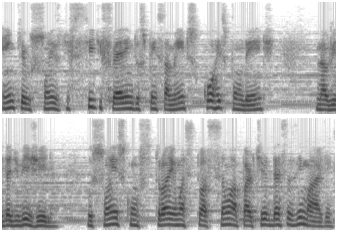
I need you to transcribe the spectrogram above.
em que os sonhos se diferem dos pensamentos correspondentes na vida de vigília. Os sonhos constroem uma situação a partir dessas imagens,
